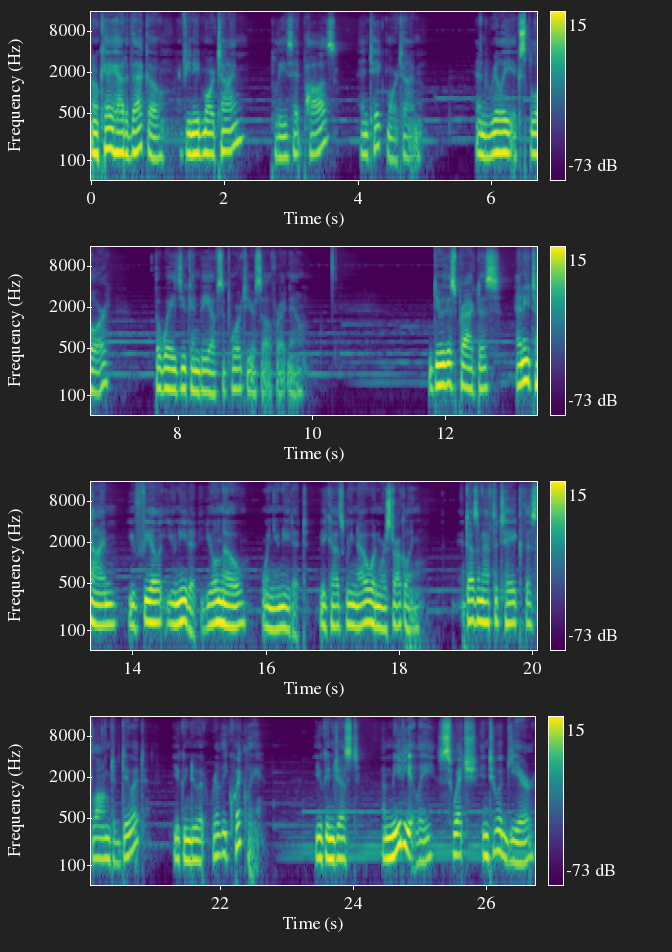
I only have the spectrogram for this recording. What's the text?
Okay, how did that go? If you need more time, please hit pause and take more time and really explore the ways you can be of support to yourself right now. Do this practice anytime you feel you need it. You'll know when you need it because we know when we're struggling. It doesn't have to take this long to do it. You can do it really quickly. You can just immediately switch into a gear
